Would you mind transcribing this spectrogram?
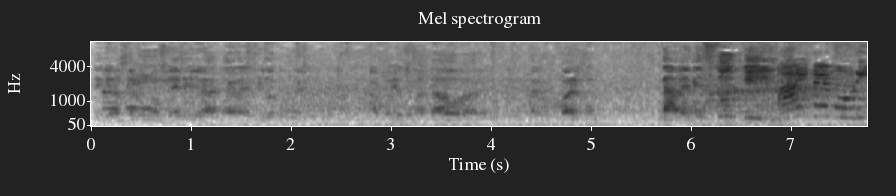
Te quiero hacer unos serio y agradecido con el apoyo que me has dado eh, para mi cuerpo. La Bebezuki. ¡Ay, me morí!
